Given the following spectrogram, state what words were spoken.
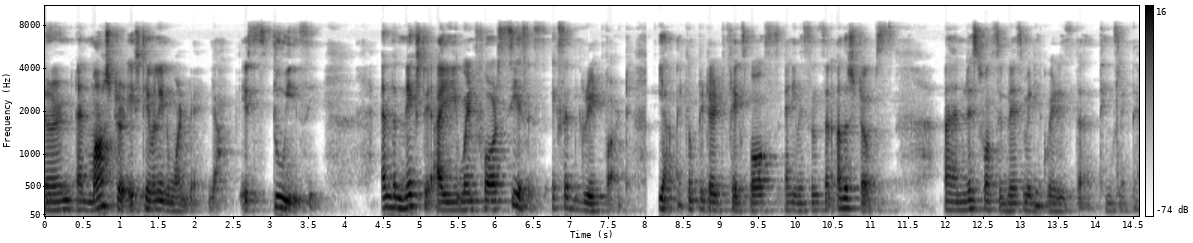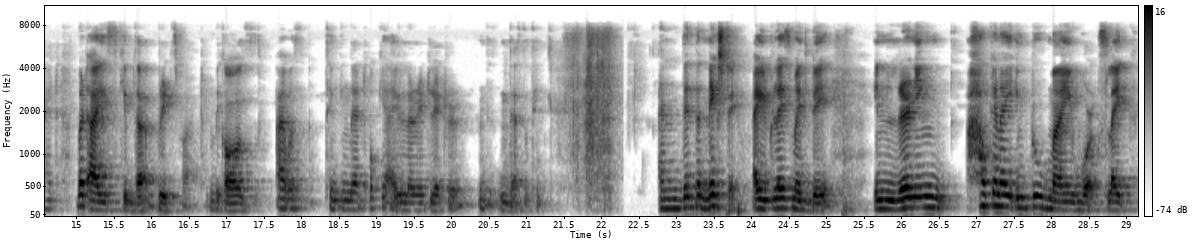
learn and master html in one day. Yeah it's too easy. And the next day i went for css except grid part. Yeah i completed flexbox animations and other stuffs. And responsiveness media queries the things like that. But i skipped the grid part because i was thinking that okay i will learn it later. That's the thing and then the next day i utilize my day in learning how can i improve my works. Like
